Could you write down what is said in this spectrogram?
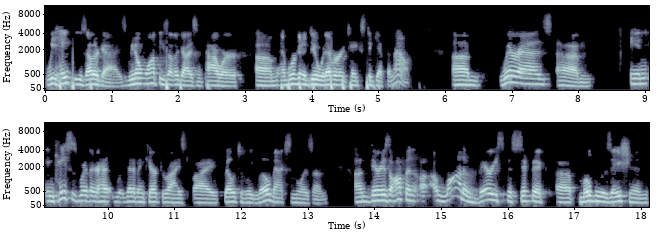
we hate these other guys. We don't want these other guys in power, um, and we're going to do whatever it takes to get them out. Um, whereas um, in, in cases where there ha- that have been characterized by relatively low maximalism, um, there is often a, a, lot of very specific uh, mobilization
